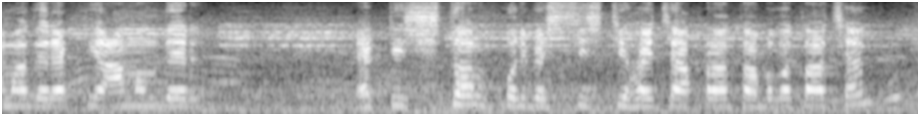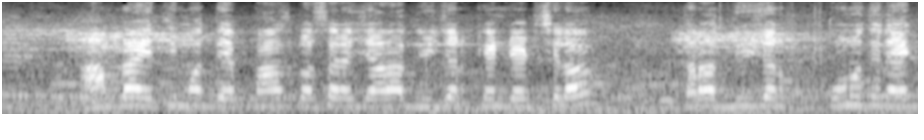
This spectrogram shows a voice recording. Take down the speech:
আমাদের একটি আনন্দের একটি শীতল পরিবেশ সৃষ্টি হয়েছে আপনারা তো অবগত আছেন। আমরা ইতিমধ্যে পাঁচ বছরে যারা দুইজন ক্যান্ডিডেট ছিল তারা দুইজন কোনোদিন এক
